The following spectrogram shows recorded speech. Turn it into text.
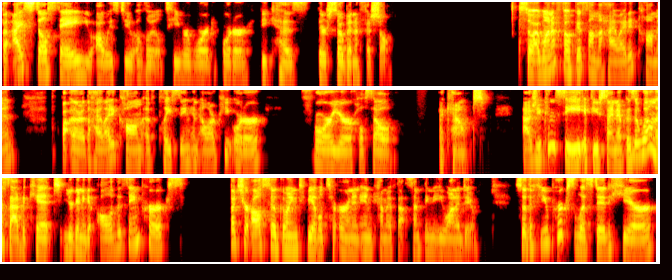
But I still say you always do a loyalty reward order because they're so beneficial. So I want to focus on the highlighted comment or the highlighted column of placing an LRP order for your wholesale account. As you can see, if you sign up as a wellness advocate, you're going to get all of the same perks, but you're also going to be able to earn an income if that's something that you want to do. So, the few perks listed here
